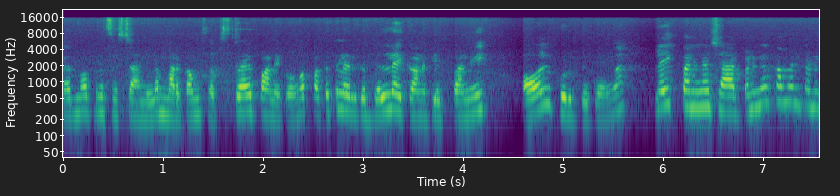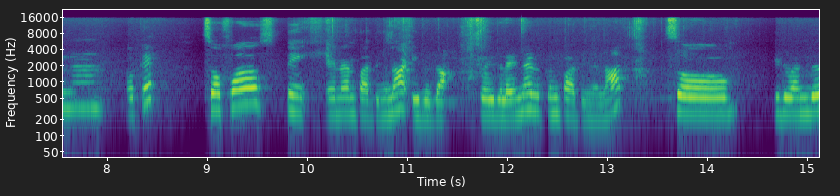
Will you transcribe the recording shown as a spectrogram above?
கர்மா பிரின்சஸ் சேனலில் மறக்காமல் சப்ஸ்கிரைப் பண்ணிக்கோங்க. பக்கத்தில் இருக்க பெல் ஐக்கானை கிளிக் பண்ணி ஆல் கொடுத்துக்கோங்க. லைக் பண்ணுங்கள் ஷேர் பண்ணுங்கள் கமெண்ட் பண்ணுங்கள் ஓகே ஸோ ஃபர்ஸ்ட் திங் என்னன்னு பார்த்தீங்கன்னா இதுதான். ஸோ இதில் என்ன இருக்குன்னு பார்த்தீங்கன்னா ஸோ இது வந்து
